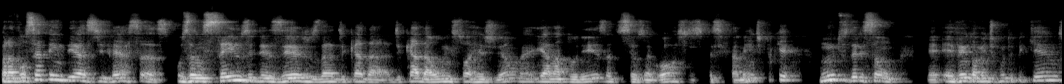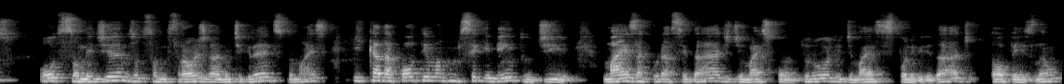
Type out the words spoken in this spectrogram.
Para você atender as diversas, os anseios e desejos né, de, cada, de cada um em sua região, né, e a natureza de seus negócios especificamente, porque muitos deles são é, eventualmente muito pequenos, outros são medianos, outros são extraordinariamente grandes e tudo mais, e cada qual tem um segmento de mais acuracidade, de mais controle, de mais disponibilidade, talvez não.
